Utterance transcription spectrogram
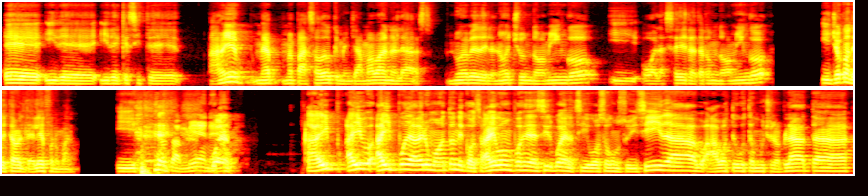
eh, y, de, y de que si te... A mí me ha, me ha, pasado que me llamaban a las 9 de la noche un domingo y, o a las 6 de la tarde un domingo y yo contestaba el teléfono, man. Y también, ¿eh? bueno, ahí, ahí, ahí, puede haber un montón de cosas. Ahí vos puedes decir, bueno, si vos sos un suicida, a vos te gusta mucho la plata,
